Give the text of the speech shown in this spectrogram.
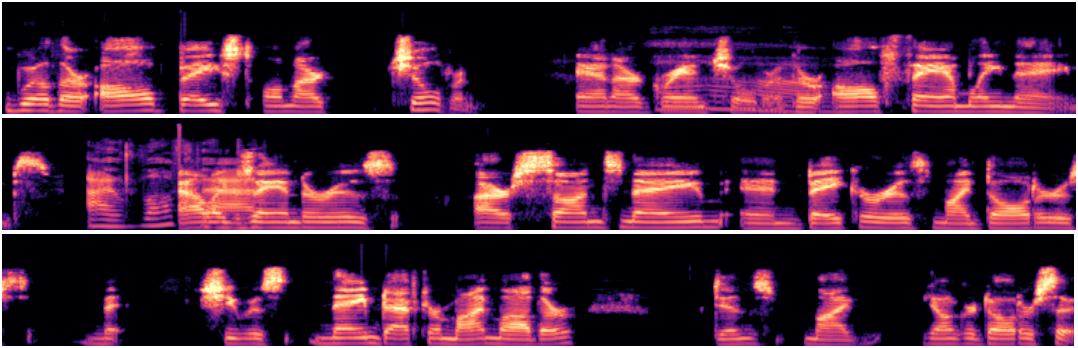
Well, they're all based on our children and our grandchildren. Oh. They're ah. all family names. I love Alexander that. is our son's name, and Baker is my daughter's. She was named after my mother. Den's my younger daughter. So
